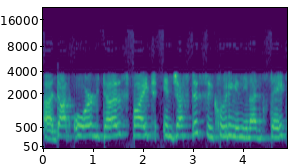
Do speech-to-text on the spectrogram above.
uh, .org does fight injustice, including in the United States.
